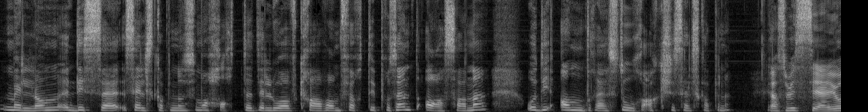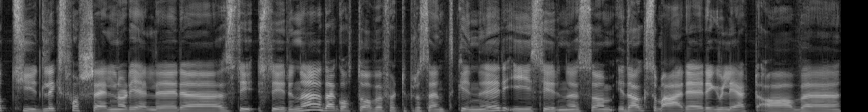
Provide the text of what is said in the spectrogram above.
mellom disse selskapene som har hatt dette lovkravet om 40 ASA-ene, og de andre store aksjeselskapene? Ja, så Vi ser jo tydeligst forskjell når det gjelder eh, styrene. Det er godt over 40% kvinner i styrene som, i dag som er eh, regulert av eh,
